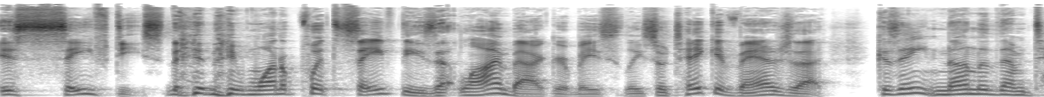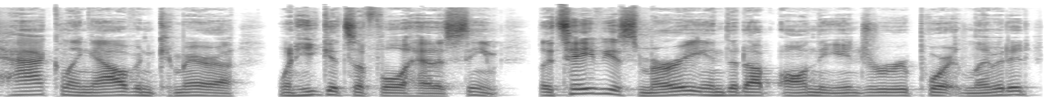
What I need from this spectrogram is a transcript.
is safeties. They, they want to put safeties at linebacker, basically. So take advantage of that because ain't none of them tackling Alvin Kamara when he gets a full head of steam. Latavius Murray ended up on the injury report limited.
